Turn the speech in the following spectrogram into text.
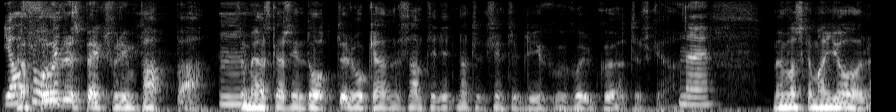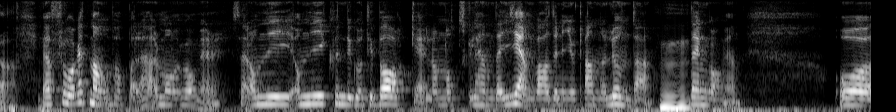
Jag har Jag har full. Mm. respekt för din pappa som älskar sin dotter och kan samtidigt naturligtvis inte bli sj- sjuksköterska. Nej. Men vad ska man göra? Jag har frågat mamma och pappa det här många gånger. Så här, om, ni, om ni kunde gå tillbaka eller om något skulle hända igen, vad hade ni gjort annorlunda den gången? Och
